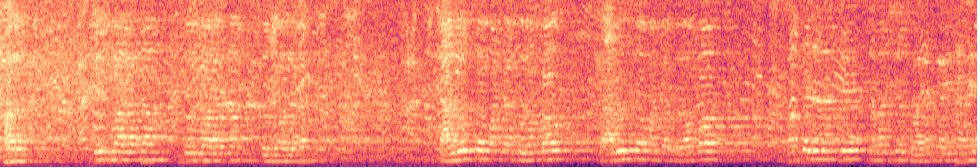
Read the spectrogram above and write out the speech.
सुस्वागतम सुस्वागतम सुस्वागतम मंडळ मंडळ भक्तजनांचे सहर्ष स्वागत करीत आहे.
